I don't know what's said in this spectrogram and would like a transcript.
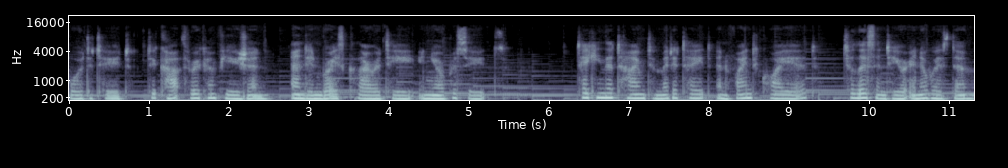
fortitude to cut through confusion and embrace clarity in your pursuits. Taking the time to meditate and find quiet to listen to your inner wisdom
